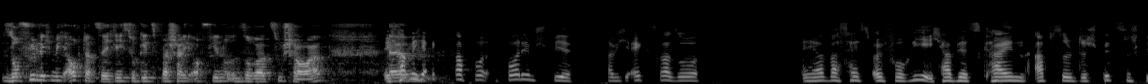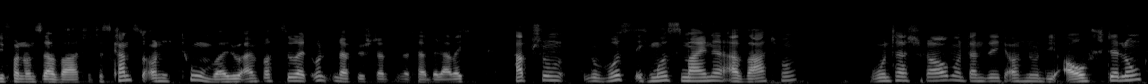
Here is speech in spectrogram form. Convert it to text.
so fühle ich mich auch tatsächlich. So geht es wahrscheinlich auch vielen unserer Zuschauer. Ich habe Ähm, mich extra vor, vor dem Spiel, habe ich extra so, ja, was heißt Euphorie? Ich habe jetzt kein absolutes Spitzenspiel von uns erwartet. Das kannst du auch nicht tun, weil du einfach zu weit unten dafür standst in der Tabelle. Aber ich habe schon gewusst, ich muss meine Erwartung runterschrauben und dann sehe ich auch nur die Aufstellung.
